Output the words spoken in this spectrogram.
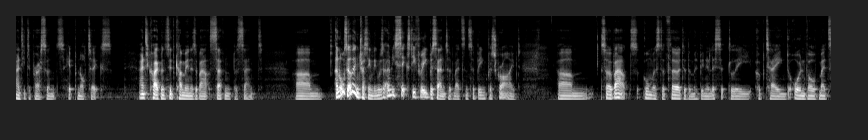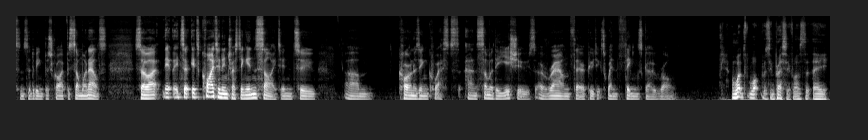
antidepressants, hypnotics. Anticoagulants did come in as about 7%. Um, and also, the other interesting thing was only 63% of medicines had been prescribed. Um, so, about almost a third of them had been illicitly obtained or involved medicines that had been prescribed for someone else. So, uh, it, it's, a, it's quite an interesting insight into um, coroner's inquests and some of the issues around therapeutics when things go wrong. And what what was impressive was that they,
